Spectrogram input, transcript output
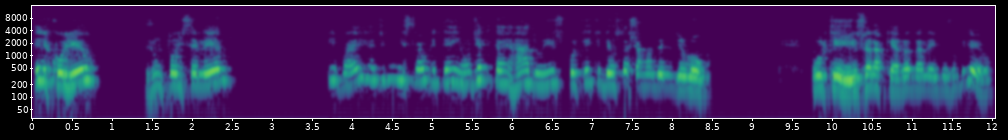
Ele colheu, juntou em celeiros e vai administrar o que tem. Onde é que está errado isso? Por que, que Deus está chamando ele de louco? Porque isso era a quebra da lei do jubileu.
